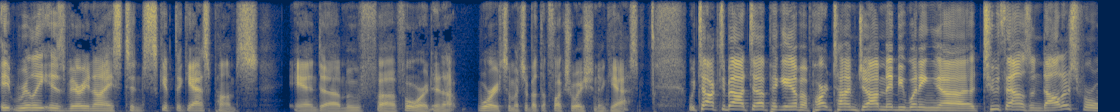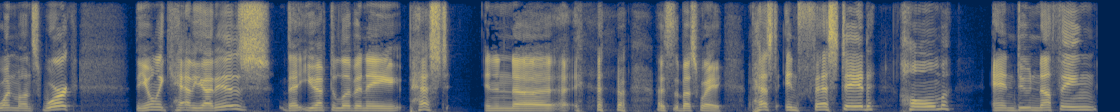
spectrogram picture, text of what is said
it really is very nice to skip the gas pumps and uh, move uh, forward and not worry so much about the fluctuation of gas. We talked about uh, picking up a part time job, maybe winning uh, $2,000 for one month's work. The only caveat is that you have to live in a pest in uh, that's the best way pest infested home and do nothing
